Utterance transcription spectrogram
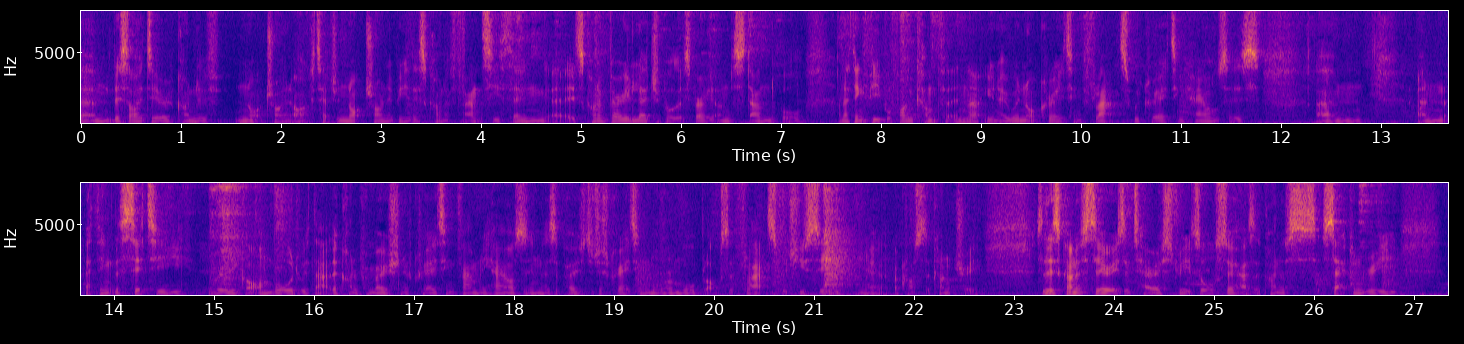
um, this idea of kind of not trying architecture, not trying to be this kind of fancy thing. Uh, it's kind of very legible. It's very understandable, and I think people find comfort in that. You know, we're not creating flats; we're creating houses, um, and I think the city really got on board with that. The kind of promotion of creating family housing as opposed to just creating more and more blocks of flats, which you see, you know, across the country. So this kind of series of terrace streets also has a kind of s- secondary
